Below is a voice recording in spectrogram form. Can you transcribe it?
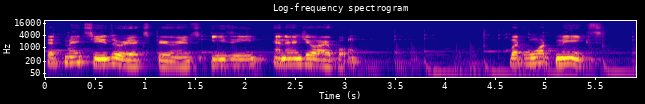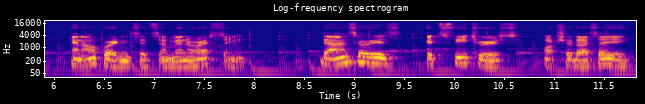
that makes user experience easy and enjoyable. But what makes an operating system interesting? The answer is its features, or should I say,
